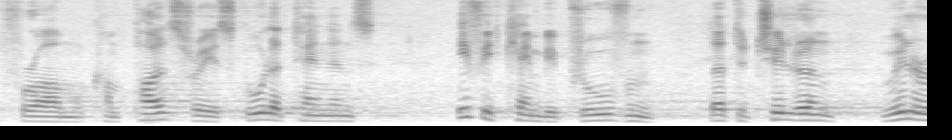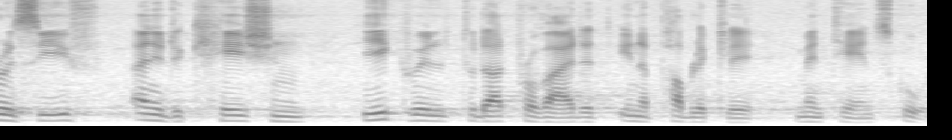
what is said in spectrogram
from compulsory school attendance if it can be proven that the children will receive an education equal to that provided in a publicly maintained school.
